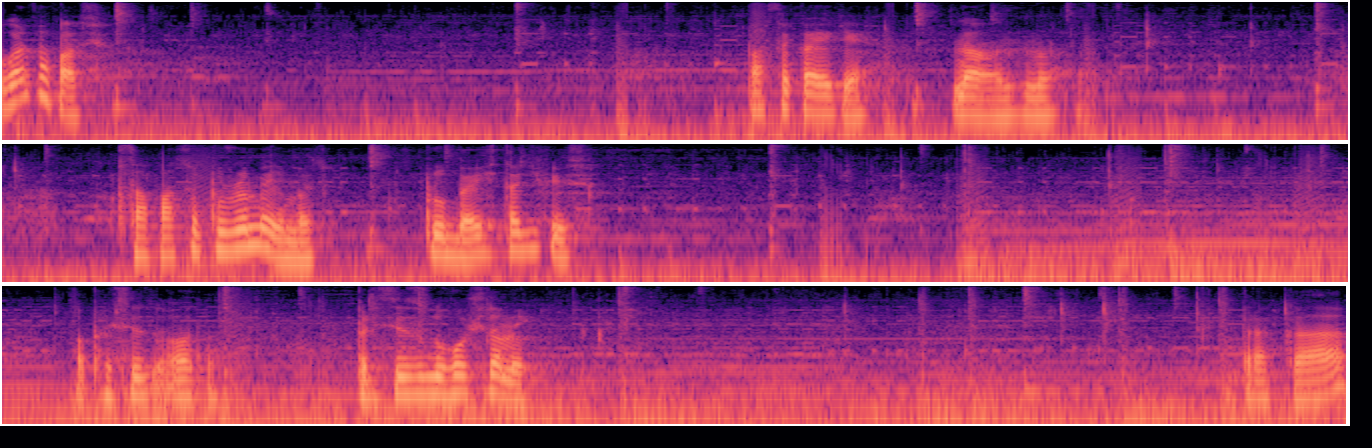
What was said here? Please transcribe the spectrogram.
agora tá fácil. Passa cair aqui. Não, não. Tá fácil pro vermelho, mas pro bege tá difícil. Ó, preciso, ó, preciso do roxo também. Pra cá.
